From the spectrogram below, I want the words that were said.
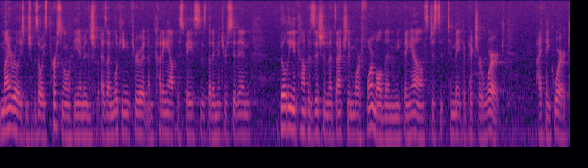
my relationship is always personal with the image as I'm looking through it and I'm cutting out the spaces that I'm interested in, building a composition that's actually more formal than anything else, just to, to make a picture work, I think work,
